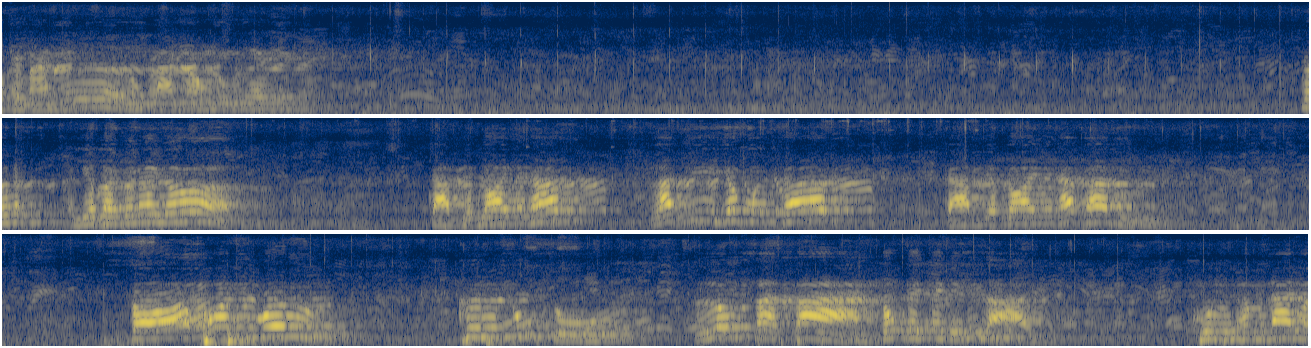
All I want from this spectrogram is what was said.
คให้มาเด้อลูกหลานน้องลุงเลยนั่นนะเรียบร้อยมาได้เนาะกราบเรียบร้อยนะครับลักที่ยกมือครับกราบเรียบร้อยนะครับท่าน สอพรมุนขึ้นสูงสูง ลงซาซาตกใจใจกันที่หลาย คุณทำได้ไหม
